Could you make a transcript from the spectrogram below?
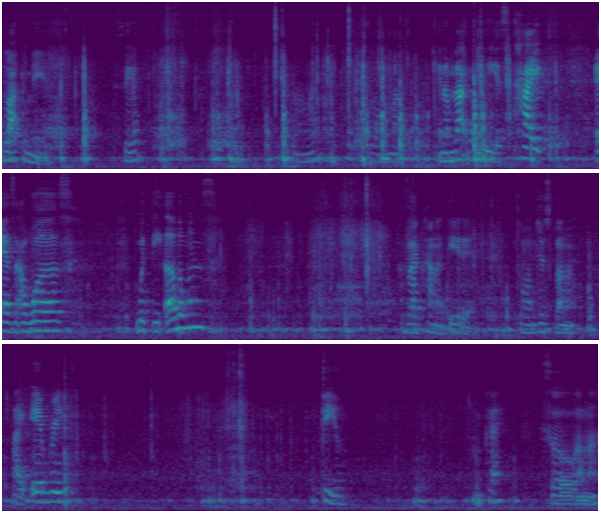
lock them in. See it? And I'm not going to be as tight as I was with the other ones. Because I kind of did it. So I'm just to, like every few. Okay? So I'm to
